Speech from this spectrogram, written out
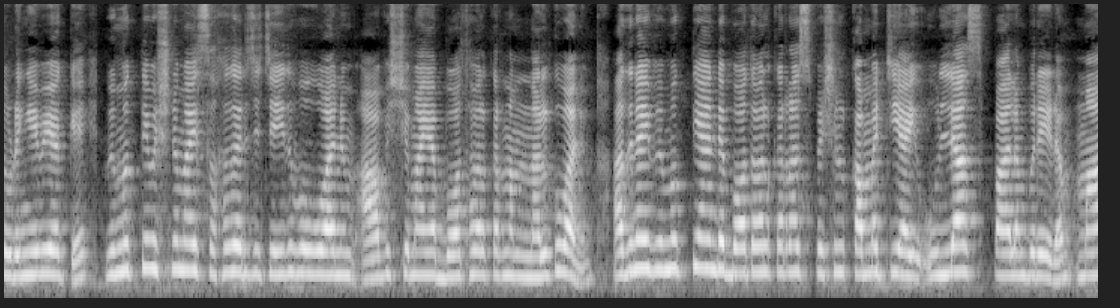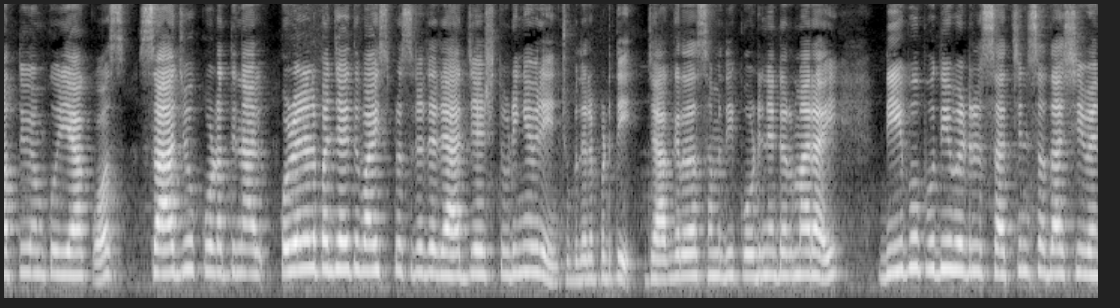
തുടങ്ങിയവയൊക്കെ വിമുക്തി മിഷനുമായി സഹകരിച്ച് ചെയ്തു പോകുവാനും ആവശ്യമായ ബോധവൽക്കരണം നൽകുവാനും അതിനായി വിമുക്തി ആൻഡ് ബോധവൽക്കരണ സ്പെഷ്യൽ കമ്മിറ്റിയായി Ullas Palampurayidam Mathew M Kuriakose Saju Koodathinal Kuzhanal panchayat vice president Rajesh തുടങ്ങിയവരെയും ചുമതലപ്പെടുത്തി. ജാഗ്രതാ സമിതി കോർഡിനേറ്റർമാരായി ദീപു പുതിയ വീട്ടിൽ സച്ചിൻ സദാശിവൻ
